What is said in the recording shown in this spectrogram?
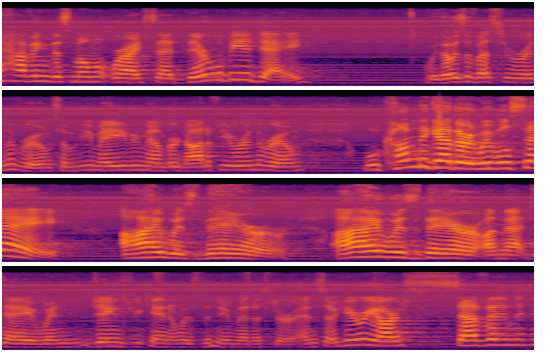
having this moment where I said, There will be a day where those of us who are in the room, some of you may remember, not if you were in the room, will come together and we will say, I was there. I was there on that day when James Buchanan was the new minister. And so here we are, seven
